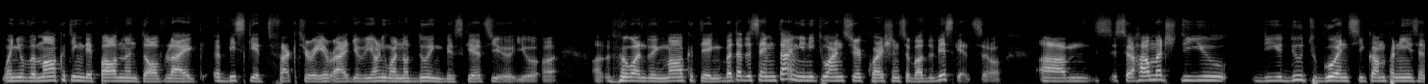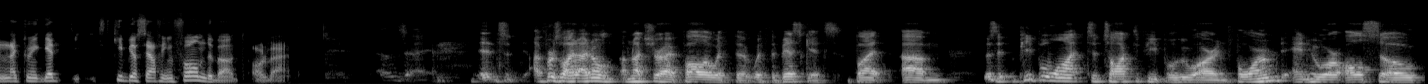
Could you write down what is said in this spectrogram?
when you're the marketing department of like a biscuit factory, right? You're the only one not doing biscuits. You you are the one doing marketing, but at the same time, you need to answer questions about the biscuits. So, um, so how much do you do you do to go and see companies and like to get keep yourself informed about all that? It's first of all, I don't. I'm not sure I follow with the with the biscuits, but um, listen, people want to talk to people who are informed and who are also,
